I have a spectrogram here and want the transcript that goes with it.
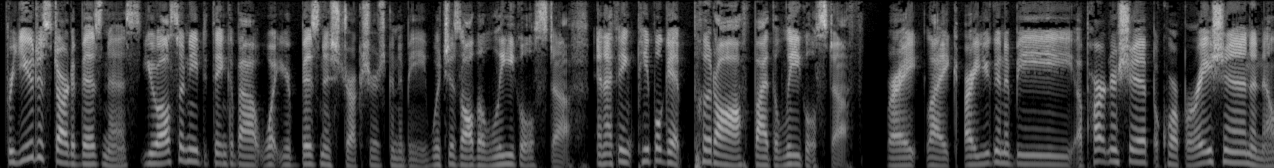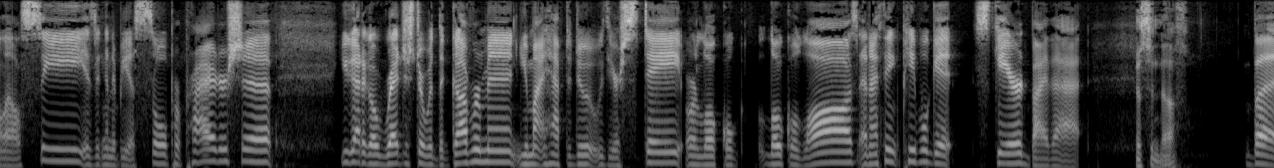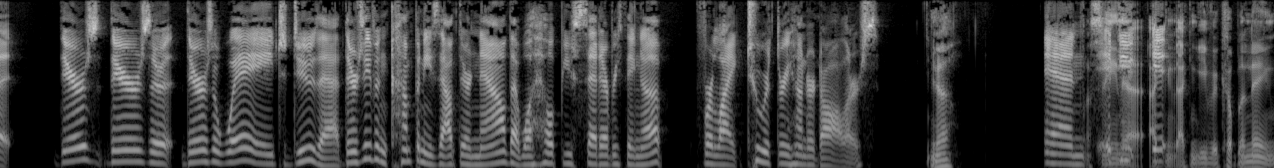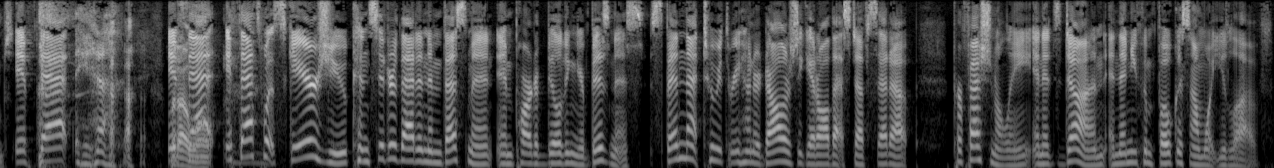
for you to start a business, you also need to think about what your business structure is going to be, which is all the legal stuff. And I think people get put off by the legal stuff, right? Like, are you going to be a partnership, a corporation, an LLC? Is it going to be a sole proprietorship? You got to go register with the government. You might have to do it with your state or local local laws. And I think people get scared by that That's enough. but there's there's a there's a way to do that. There's even companies out there now that will help you set everything up for like two or three hundred dollars. Yeah, And I seen if you that. I it- can I can give you a couple of names. if that yeah if I that won't. if that's what scares you, consider that an investment in part of building your business. Spend that two or three hundred dollars to get all that stuff set up professionally, and it's done, and then you can focus on what you love.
